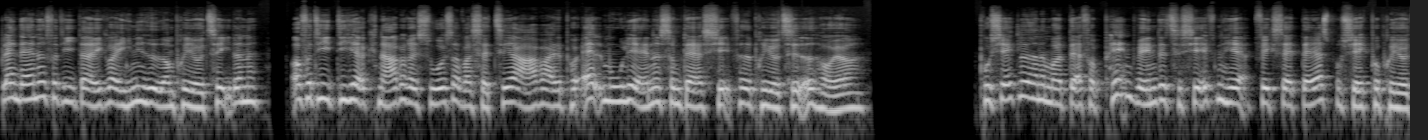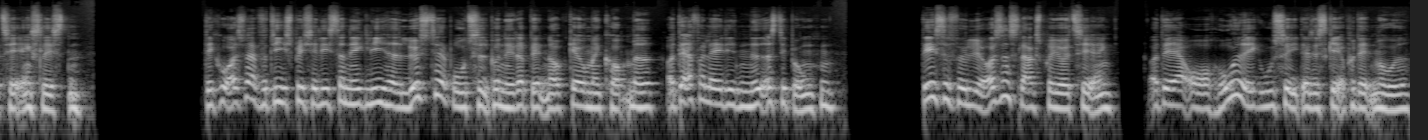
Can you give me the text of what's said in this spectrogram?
blandt andet fordi der ikke var enighed om prioriteterne, og fordi de her knappe ressourcer var sat til at arbejde på alt muligt andet, som deres chef havde prioriteret højere. Projektlederne måtte derfor pænt vente til chefen her fik sat deres projekt på prioriteringslisten. Det kunne også være, fordi specialisterne ikke lige havde lyst til at bruge tid på netop den opgave, man kom med, og derfor lagde de den nederst i bunken. Det er selvfølgelig også en slags prioritering, og det er overhovedet ikke uset, at det sker på den måde.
